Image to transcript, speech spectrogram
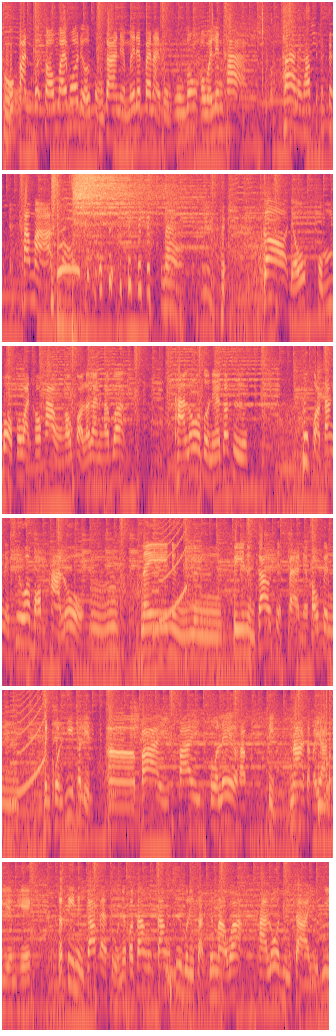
ผมปั่นซ้อมไว้เพราะเดี๋ยวสงกรารเนี่ยไม่ได้ไปไหนผมคงต้องเอาไว้เล่นท่าท่าอะไรครับท่าหมา แหม่ ก็เดี๋ยวผมบอกประวัติคร่าวๆของเขาก่อนแล้วกันครับว่าฮาโลตัวนี้ก็คือผู้ก่อตั้งเนี่ยชื่อว่าบ๊อบฮาโ o อืมใน1 1ปี 1978 เนี่ยเขาเป็นเป็นคนที่ผลิตป้ายป้ายตัวเลขครับ ติดหน้าจักรยาน BMX แล้วปี 1980 เนี่ยเขาตั้งตั้งชื่อบริษัทขึ้นมาว่า Halo Design อยู่ที่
